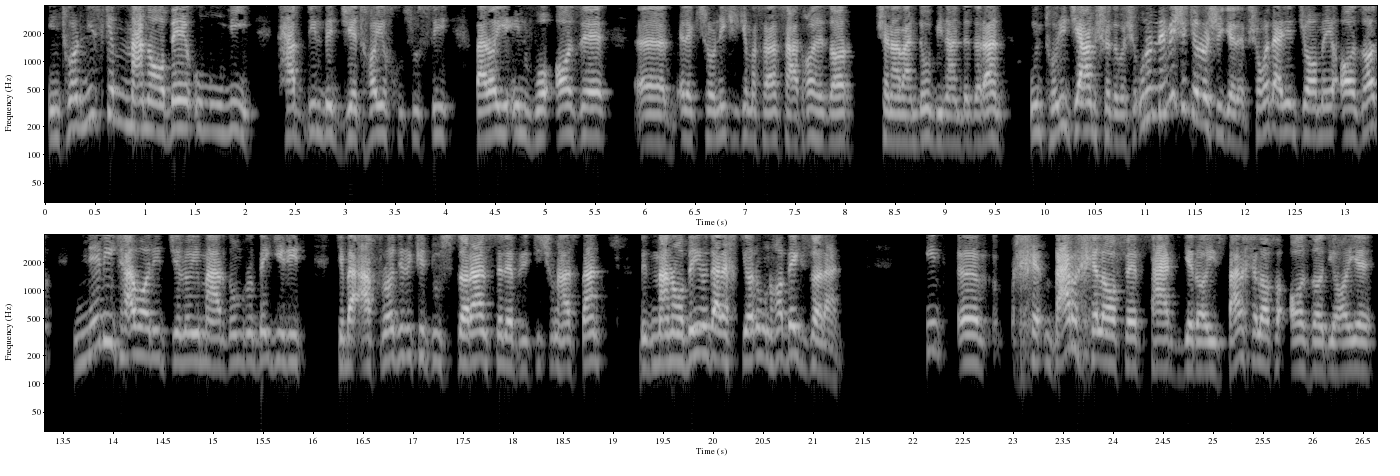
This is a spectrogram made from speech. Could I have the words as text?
اینطور نیست که منابع عمومی تبدیل به جدهای خصوصی برای این وعاز الکترونیکی که مثلا صدها هزار شنونده و بیننده دارن اونطوری جمع شده باشه. اونو نمیشه جلوشو گرفت. شما در یک جامعه آزاد نمی‌توانید جلوی مردم رو بگیرید. که به افرادی رو که دوست دارن سلبریتیشون هستن به منابعی رو در اختیار اونها بگذارن. این برخلاف فردگرایی است برخلاف آزادی های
